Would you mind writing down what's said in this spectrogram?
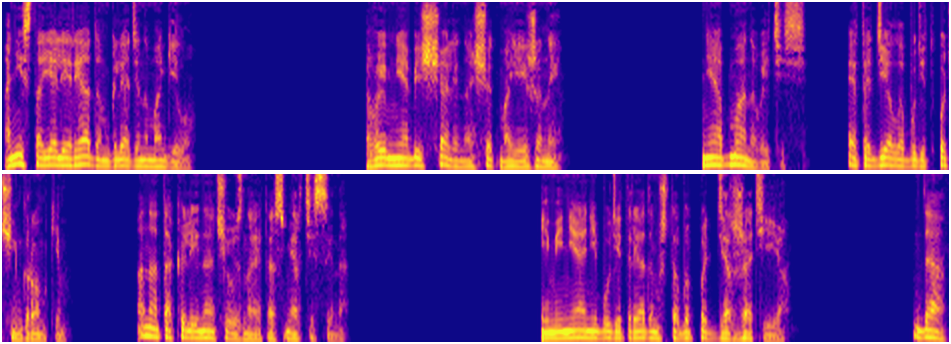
Они стояли рядом, глядя на могилу. Вы мне обещали насчет моей жены. Не обманывайтесь. Это дело будет очень громким. Она так или иначе узнает о смерти сына. И меня не будет рядом, чтобы поддержать ее. Да,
